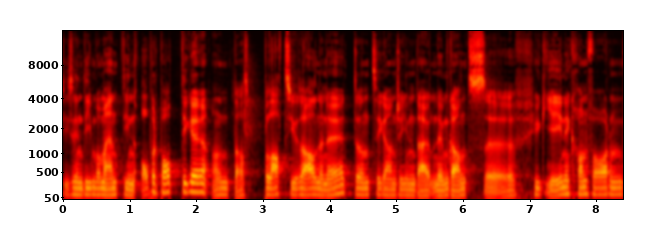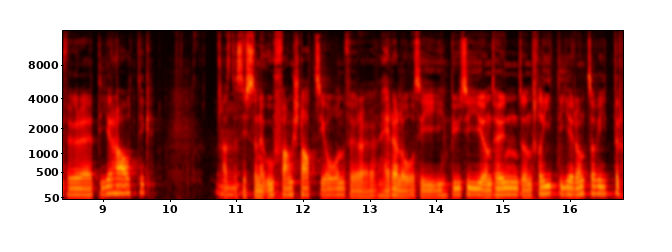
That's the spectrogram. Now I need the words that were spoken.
Die sind im Moment in Oberbottingen und das platzt aus allen Nähten und sind anscheinend auch nicht mehr ganz äh, hygienekonform für äh, Tierhaltung. Also das ist so eine Auffangstation für äh, herrenlose Büsi und Hunde und Kleintiere und so weiter.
